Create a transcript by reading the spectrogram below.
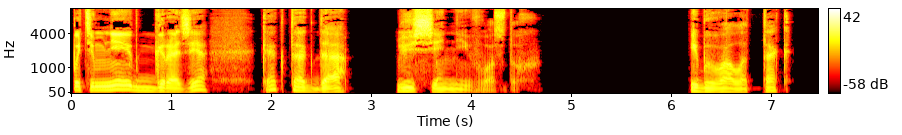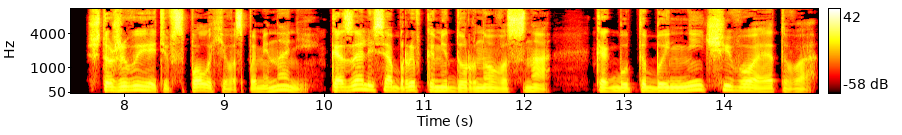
потемнеет к грозе, как тогда весенний воздух. И бывало так, что живые эти всполохи воспоминаний казались обрывками дурного сна, как будто бы ничего этого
